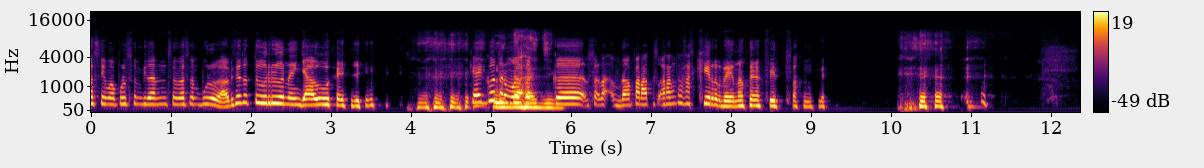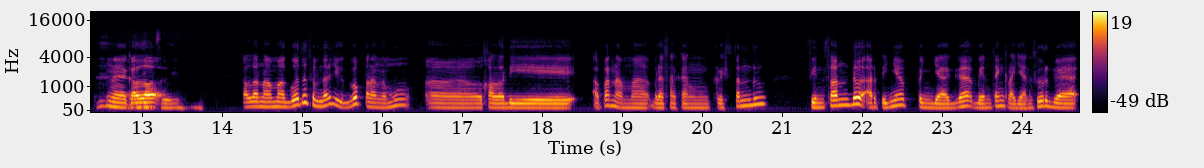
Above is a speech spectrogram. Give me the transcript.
1959 1960 lah. Habis itu turun yang jauh anjing. Kayak gue termasuk anjing. ke berapa ratus orang terakhir deh namanya Vincent. nah, kalau kalau nama gue tuh sebenarnya juga gue pernah nemu eh, kalau di apa nama berdasarkan Kristen tuh Vincent tuh artinya penjaga benteng kerajaan surga.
